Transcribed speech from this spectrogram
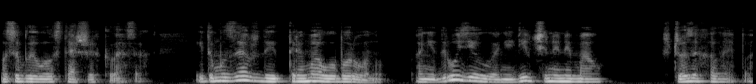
особливо у старших класах, і тому завжди тримав оборону. Ані друзів, ані дівчини не мав. Що за халепа?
